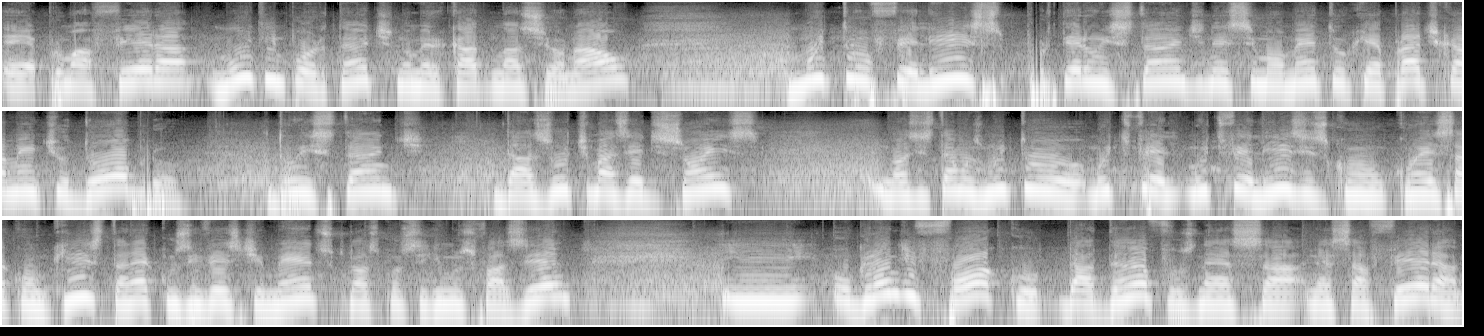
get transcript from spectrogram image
é, para uma feira muito importante no mercado nacional muito feliz por ter um stand nesse momento que é praticamente o dobro do stand das últimas edições nós estamos muito, muito, fel muito felizes com, com essa conquista, né, com os investimentos que nós conseguimos fazer. E o grande foco da Danfos nessa, nessa feira,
